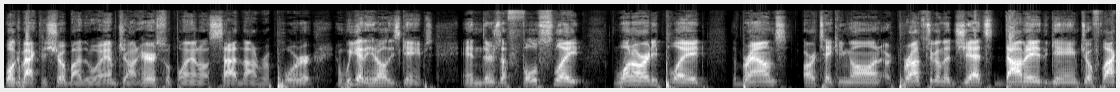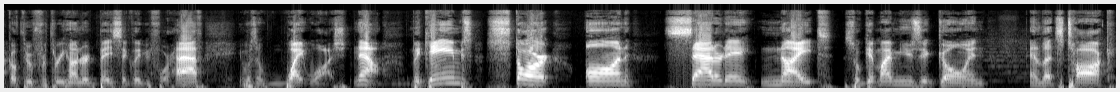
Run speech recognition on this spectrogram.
Welcome back to the show, by the way. I'm John Harris, football analyst, sideline reporter, and we got to hit all these games. And there's a full slate. One already played. The Browns are taking on, or Browns took on the Jets, dominated the game. Joe Flacco threw for 300 basically before half. It was a whitewash. Now, the games start on Saturday night. So get my music going and let's talk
